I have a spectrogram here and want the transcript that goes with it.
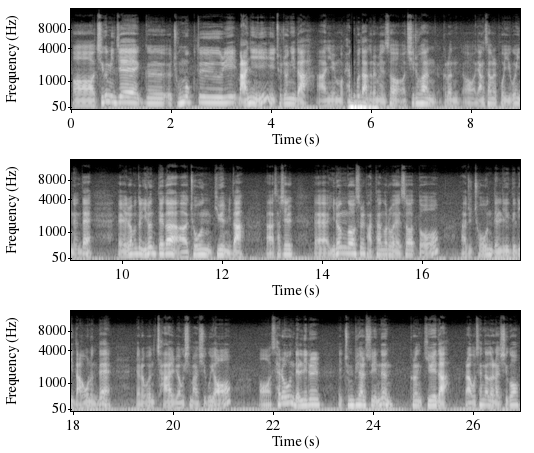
어, 지금 이제 그 종목들이 많이 조정이다 아니면 뭐 횡보다 그러면서 어, 지루한 그런 어, 양상을 보이고 있는데 에, 여러분들 이런 때가 아, 좋은 기회입니다. 아, 사실 에, 이런 것을 바탕으로 해서 또 아주 좋은 랠리들이 나오는데 여러분 잘 명심하시고요. 어, 새로운 랠리를 준비할 수 있는 그런 기회다. 라고 생각을 하시고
